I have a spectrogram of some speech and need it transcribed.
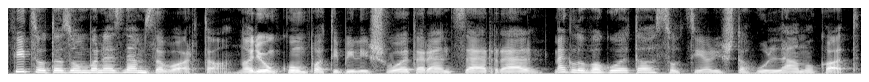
Ficot azonban ez nem zavarta, nagyon kompatibilis volt a rendszerrel, meglovagolta a szocialista hullámokat.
